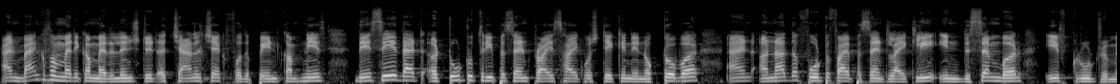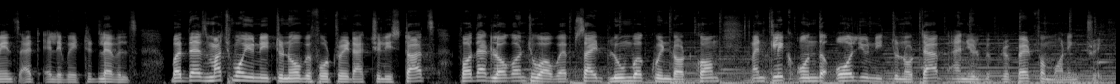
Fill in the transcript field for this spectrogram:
And Bank of America Merrill Lynch did a channel check for the paint companies. They say that a 2 to 3% price hike was taken in October and another 4 to 5% likely in December if crude remains at elevated levels. But there's much more you need to know before trade actually starts starts. For that, log on to our website bloombergquint.com and click on the All You Need to Know tab, and you'll be prepared for morning trade.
